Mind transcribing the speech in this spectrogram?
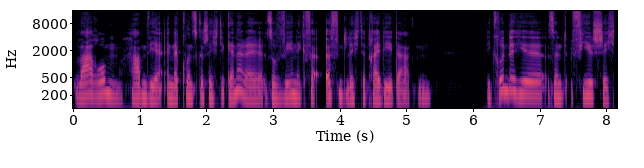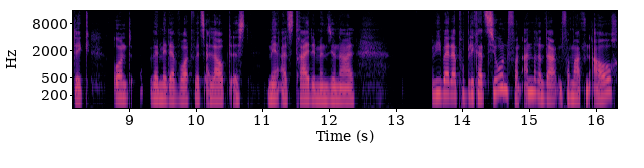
warum haben wir in der Kunstgeschichte generell so wenig veröffentlichte 3D-Daten? Die Gründe hier sind vielschichtig und, wenn mir der Wortwitz erlaubt ist, mehr als dreidimensional. Wie bei der Publikation von anderen Datenformaten auch,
